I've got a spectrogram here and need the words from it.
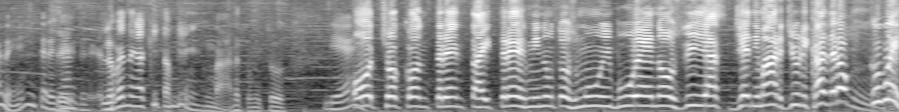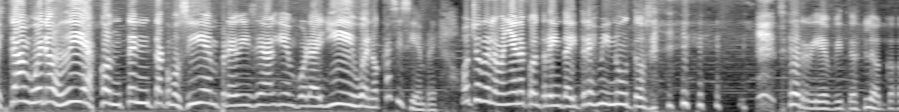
está bien, interesante. Sí, Los venden aquí también en Marathon y todo. Bien. 8 con 33 minutos. Muy buenos días, Jenny Mar, Yuri Calderón. ¿Cómo están? Buenos días, contenta como siempre, dice alguien por allí. Bueno, casi siempre. 8 de la mañana con 33 minutos. Se ríe, Pito, es loco.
